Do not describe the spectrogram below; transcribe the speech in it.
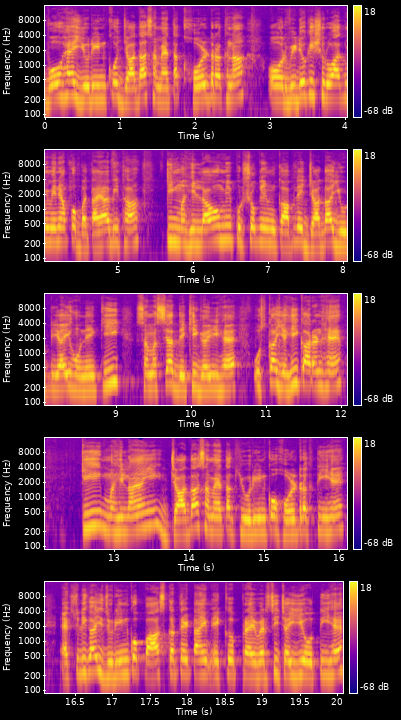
वो है यूरिन को ज़्यादा समय तक होल्ड रखना। और वीडियो की शुरुआत में मैंने आपको बताया भी था कि महिलाओं में पुरुषों के मुकाबले ज़्यादा यूटीआई होने की समस्या देखी गई है। उसका यही कारण है कि महिलाएँ ज़्यादा समय तक यूरिन को होल्ड रखती हैं। एक्चुअली गाइस यूरिन को पास करते टाइम एक प्राइवेसी चाहिए होती है।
